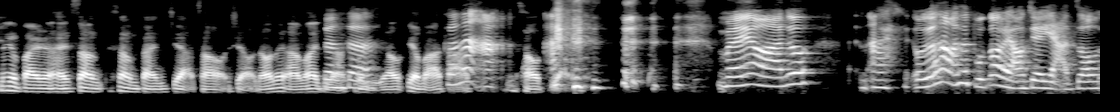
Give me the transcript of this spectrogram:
那个白人还上上担架，超好笑。然后那个阿妈就拿棍子要要把他打，超屌。没有啊，就哎，我觉得他们是不够了解亚洲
